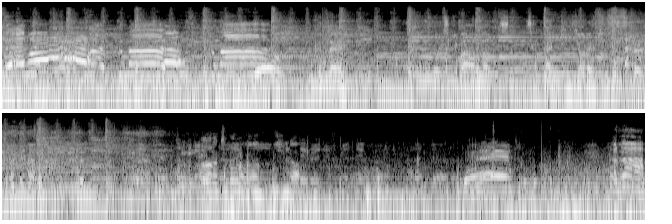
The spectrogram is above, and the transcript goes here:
안돼 안돼 그만 그만. 그만 근데 솔직히 말하면 나 지- 잠깐 기절했었어 아가 어, 신나. 네. 가자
